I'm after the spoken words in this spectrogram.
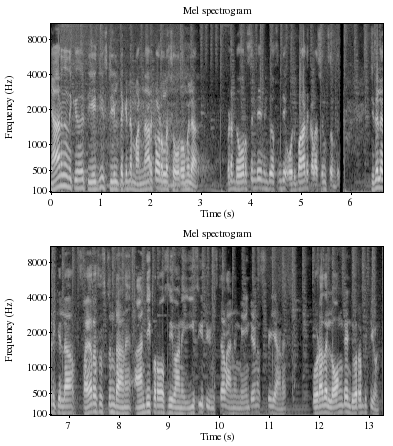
ഞാനിന്ന് നിൽക്കുന്നത് ടി ജി സ്റ്റീൽ ടെക്കിന്റെ മണ്ണാർക്കോടുള്ള ഷോറൂമിലാണ് ഇവിടെ ഡോർസിന്റെ വിൻഡോസിന്റെ ഒരുപാട് കളക്ഷൻസ് ഉണ്ട്. ചിതലരിക്കില്ല ഫയർ റെസിസ്റ്റന്റ് ആണ് ആന്റി കൊറോസീവ് ആണ് ഈസി ടു ഇൻസ്റ്റാൾ ആണ് മെയിന്റെനൻസ് ഫ്രീ ആണ്. കൂടാതെ ലോങ് ടൈം ഡ്യൂറബിലിറ്റി ഉണ്ട്.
